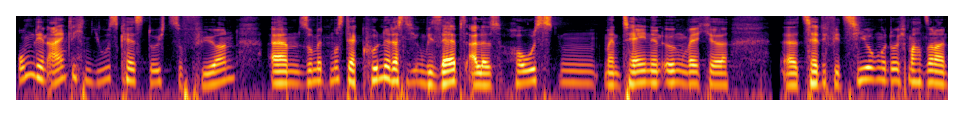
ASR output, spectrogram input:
um den eigentlichen Use Case durchzuführen. Ähm, somit muss der Kunde das nicht irgendwie selbst alles hosten, maintainen, irgendwelche äh, Zertifizierungen durchmachen, sondern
